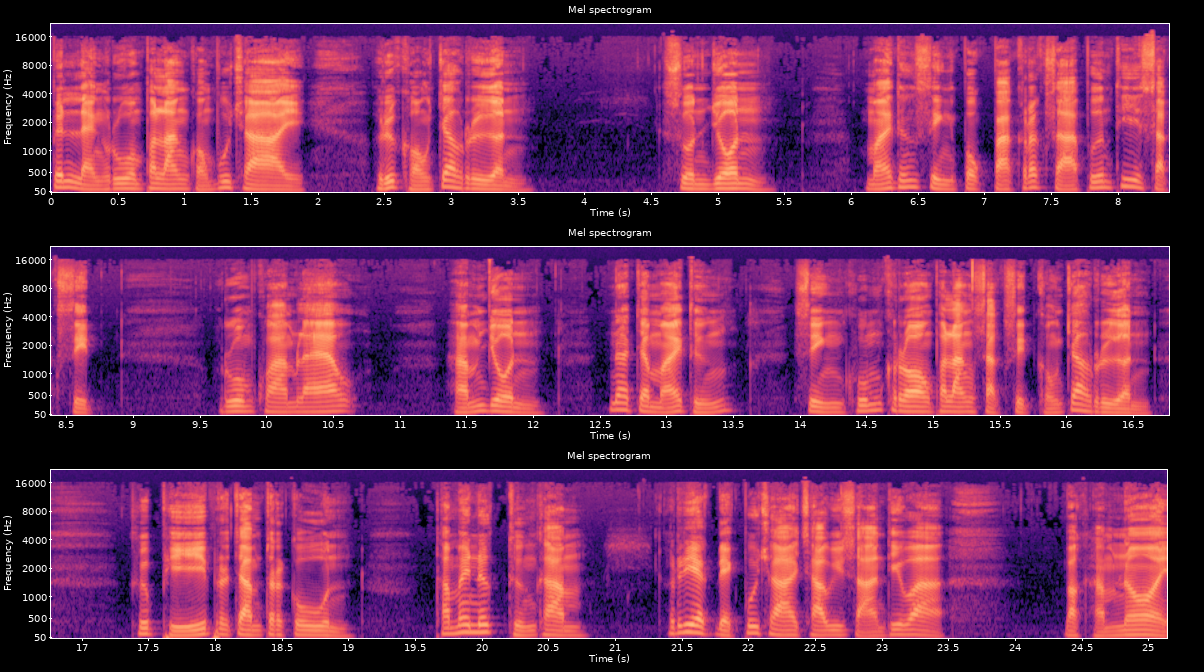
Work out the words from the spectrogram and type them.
เป็นแหล่งรวมพลังของผู้ชาย หรือของเจ้าเรือน ส่วนยนต์หมายถึงสิ่งปกปักรักษาพื้นที่ศักดิ์สิทธิ รวมความแล้ว หำยนต์น่าจะหมายถึง สิ่งคุ้มครองพลังศักดิ์สิทธิ์ของเจ้าเรือน คือผีประจำตระกูลทำให้นึกถึงคำเรียกเด็กผู้ชายชาวอีสานที่ว่า บักหำน้อย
